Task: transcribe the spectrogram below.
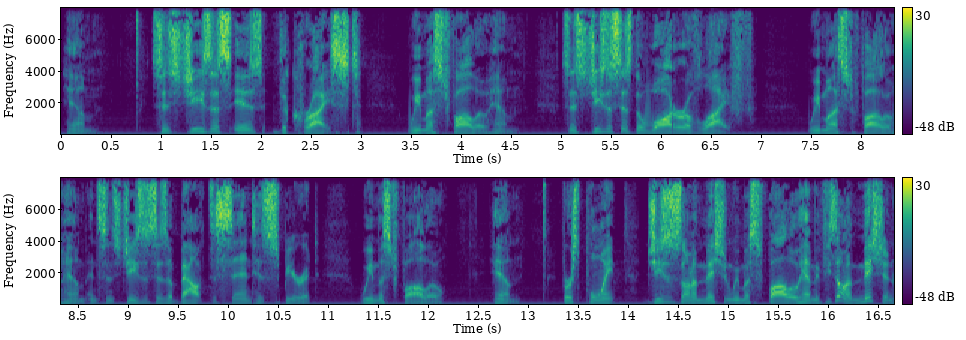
him. Since Jesus is the Christ, we must follow him. Since Jesus is the water of life, we must follow him. And since Jesus is about to send his spirit, we must follow him. First point Jesus on a mission, we must follow him. If he's on a mission,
